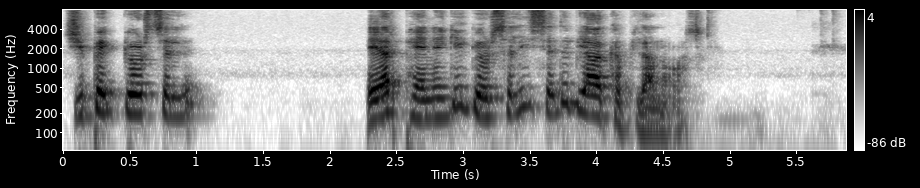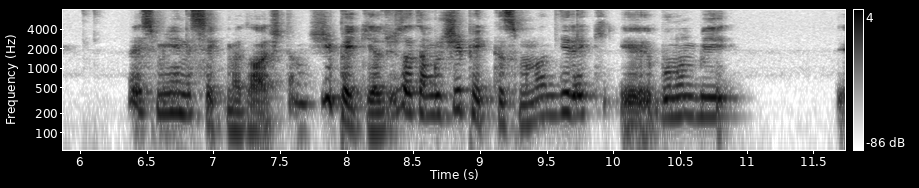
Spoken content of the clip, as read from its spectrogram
JPEG görseli. Eğer PNG görseli ise de bir arka planı var. Resmi yeni sekmede açtım. JPEG yazıyor. Zaten bu JPEG kısmından direkt e, bunun bir e,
